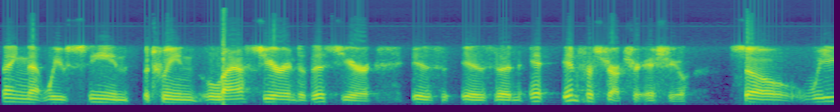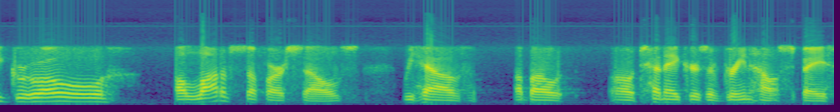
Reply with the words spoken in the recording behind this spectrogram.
thing that we've seen between last year into this year is is an I- infrastructure issue. So we grow a lot of stuff ourselves. We have about oh, 10 acres of greenhouse space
